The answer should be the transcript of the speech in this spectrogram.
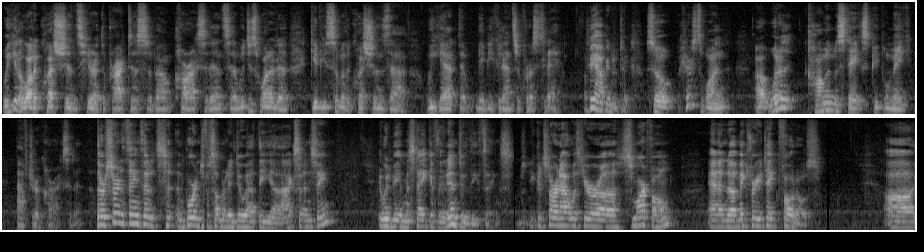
We get a lot of questions here at the practice about car accidents, and we just wanted to give you some of the questions that we get that maybe you could answer for us today. I'd be happy to do. So here's the one. Uh, what are common mistakes people make after a car accident? There are certain things that it's important for somebody to do at the uh, accident scene. It would be a mistake if they didn't do these things. You could start out with your uh, smartphone and uh, make sure you take photos. Uh,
